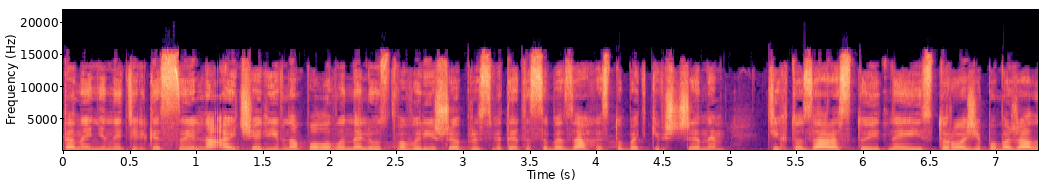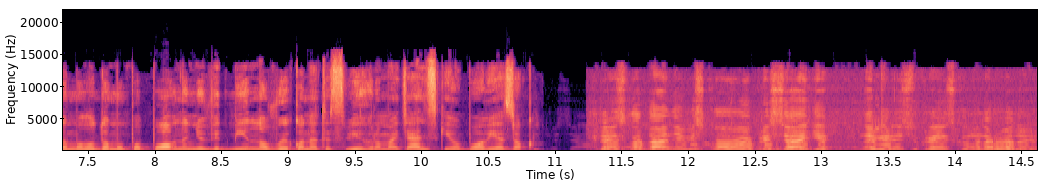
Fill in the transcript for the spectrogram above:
Та нині не тільки сильна, а й чарівна половина людства вирішує присвятити себе захисту батьківщини. Ті, хто зараз стоїть на її сторожі, побажали молодому поповненню відмінно виконати свій громадянський обов'язок. День складання військової присяги на вірність українському народові.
